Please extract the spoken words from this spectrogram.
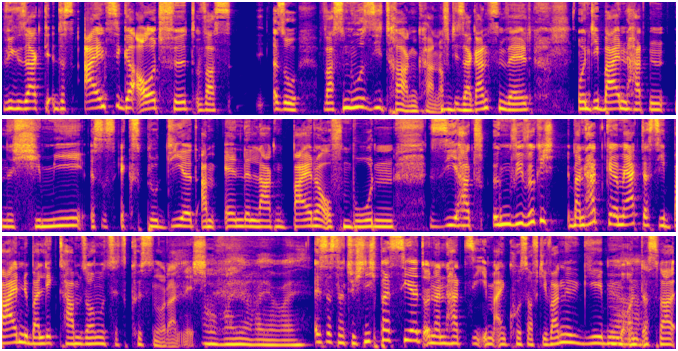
Wie gesagt, das einzige Outfit, was also was nur sie tragen kann auf dieser ganzen Welt. Und die beiden hatten eine Chemie, es ist explodiert, am Ende lagen beide auf dem Boden. Sie hat irgendwie wirklich, man hat gemerkt, dass die beiden überlegt haben, sollen wir uns jetzt küssen oder nicht. Oh, wei, wei, wei. Ist das natürlich nicht passiert und dann hat sie ihm einen Kuss auf die Wange gegeben Ja. und das war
